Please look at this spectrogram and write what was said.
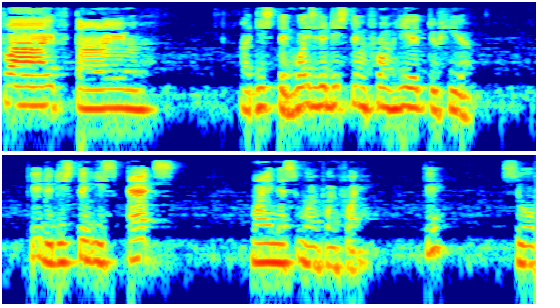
5 times a uh, distance. What is the distance from here to here? Okay the distance is x minus 1.5 okay so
